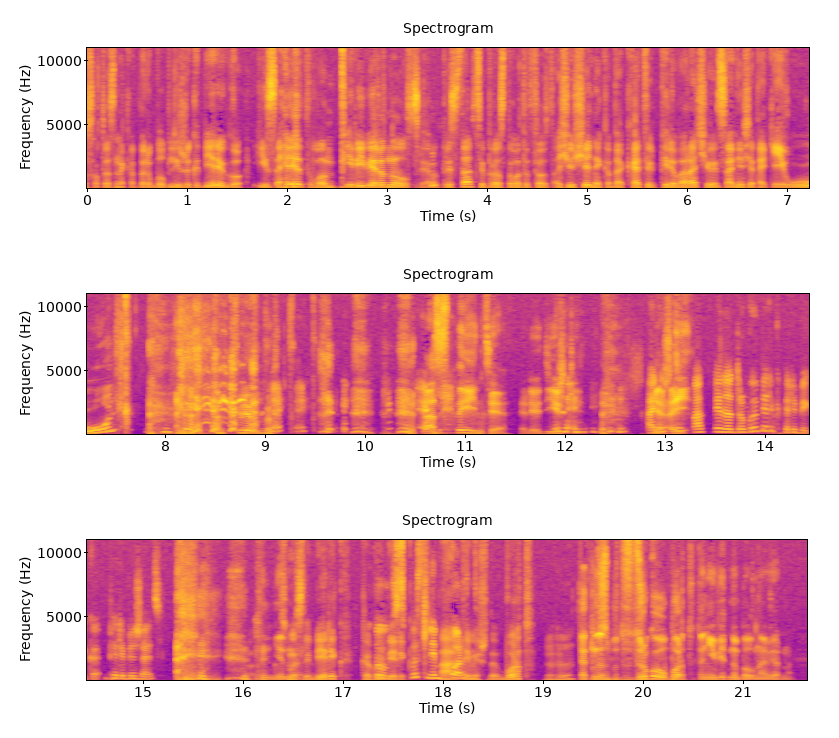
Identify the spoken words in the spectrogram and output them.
ну, соответственно, который был ближе к берегу, и из-за этого он перевернулся. Вы представьте просто вот это вот ощущение, когда катер переворачивается, они все такие «Ольк!» Остыньте, людишки. Они Я- что, и- смогли на другой берег перебежать? В смысле, берег? Какой Ну, в берег? смысле, А, борт. ты имеешь в виду борт? Так ну, с другого борта-то не видно было, наверное.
